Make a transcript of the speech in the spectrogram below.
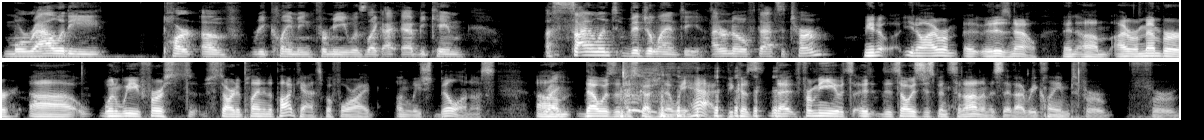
morality part of reclaiming for me was like I, I became a silent vigilante. I don't know if that's a term. You know, you know, I rem- it is now, and um, I remember uh, when we first started planning the podcast before I unleashed Bill on us. Um, Right. That was a discussion that we had because that for me it's it, it's always just been synonymous that I reclaimed for for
